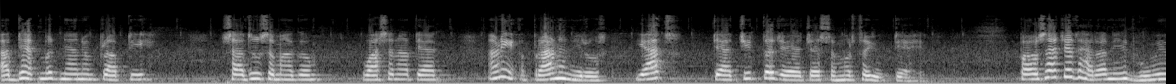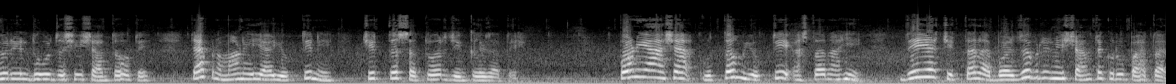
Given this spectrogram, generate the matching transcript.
अध्यात्मज्ञान प्राप्ती साधू समागम वासना त्याग आणि प्राणनिरोध याच त्या चित्त जयाच्या समर्थ युक्ती आहेत. पावसाच्या धाराने भूमीवरील धूळ जशी शांत होते त्याप्रमाणे या युक्तीने चित्त सत्वर जिंकले जाते. पण या अशा उत्तम युक्ती असतानाही जे या चित्ताला बळजबरीने शांत करू पाहतात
